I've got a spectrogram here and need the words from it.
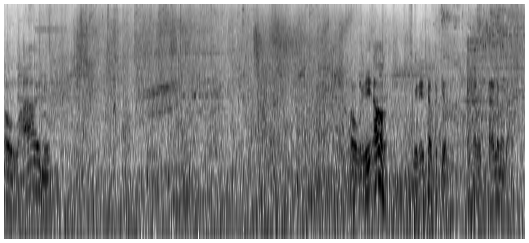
Oh, why me? Oh, we did. Oh, we did have to kill him. That was entirely my bad.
